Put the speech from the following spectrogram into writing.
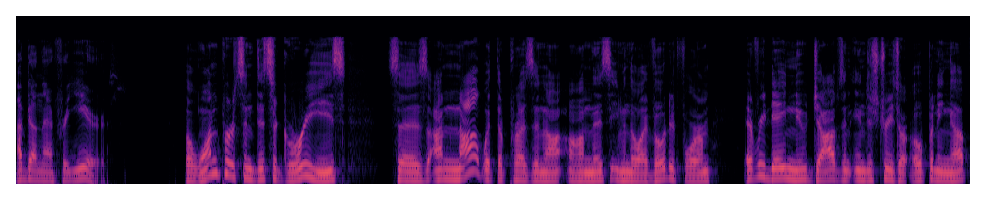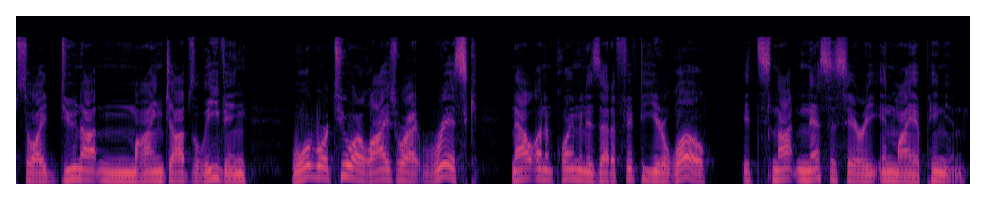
I've done that for years. But one person disagrees, says, I'm not with the president on, on this, even though I voted for him. Every day, new jobs and industries are opening up, so I do not mind jobs leaving. World War II, our lives were at risk. Now unemployment is at a 50 year low. It's not necessary, in my opinion.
